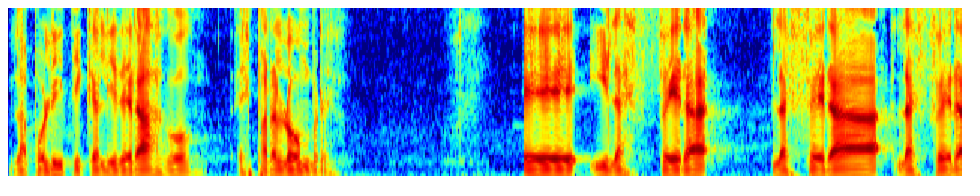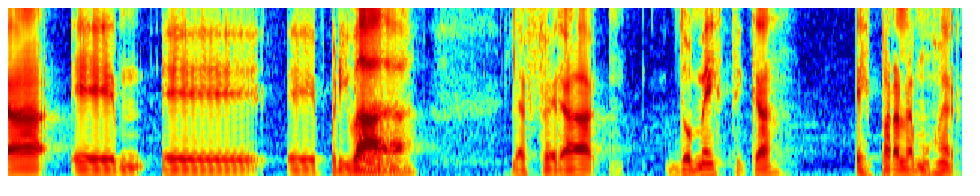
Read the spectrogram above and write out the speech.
la política, el liderazgo, es para el hombre. Eh, y la esfera, la esfera, la esfera eh, eh, eh, privada, la esfera doméstica, es para la mujer.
